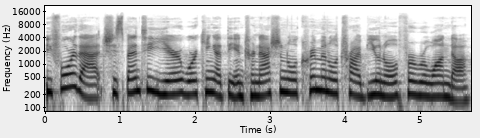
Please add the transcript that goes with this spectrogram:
Before that, she spent a year working at the International Criminal Tribunal for Rwanda.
